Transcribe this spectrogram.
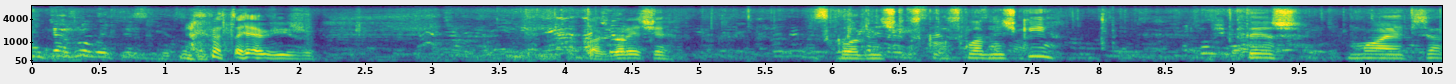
Он тяжелый пиздец. Та я вижу. Так, до речі, складнички, складнички теж маються.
